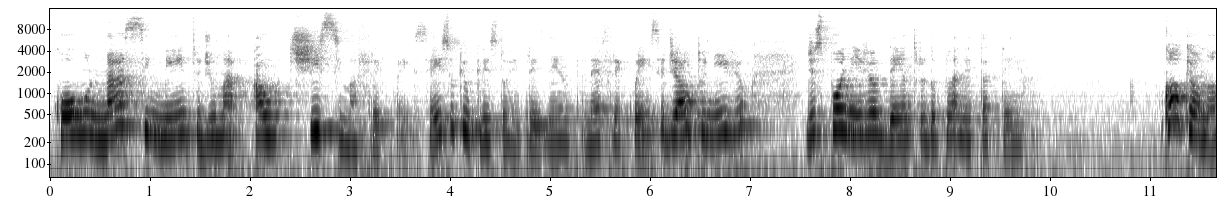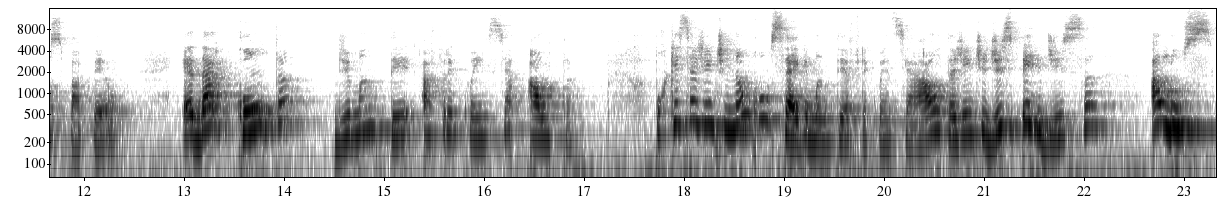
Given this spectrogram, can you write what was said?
com o nascimento de uma altíssima frequência. É isso que o Cristo representa, né? Frequência de alto nível disponível dentro do planeta Terra. Qual que é o nosso papel? É dar conta de manter a frequência alta. Porque se a gente não consegue manter a frequência alta, a gente desperdiça a luz.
